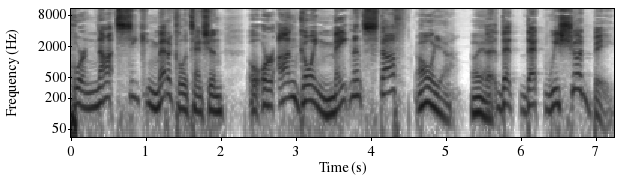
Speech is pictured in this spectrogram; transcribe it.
who are not seeking medical attention or, or ongoing maintenance stuff Oh yeah. Oh yeah. uh, that that we should be.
